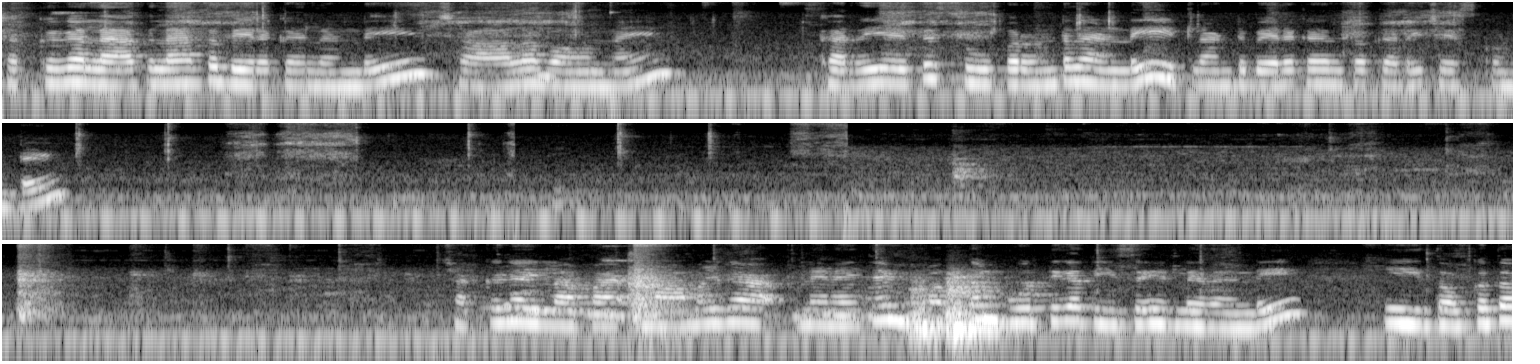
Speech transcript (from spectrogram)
చక్కగా లేత లేత బీరకాయలండి. చాలా బాగున్నాయి. కర్రీ అయితే సూపర్ ఉంటుందండి ఇట్లాంటి బీరకాయలతో కర్రీ చేసుకుంటే. చక్కగా ఇలా మామూలుగా నేనైతే మొత్తం పూర్తిగా తీసేయట్లేదండి. ఈ తొక్కతో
